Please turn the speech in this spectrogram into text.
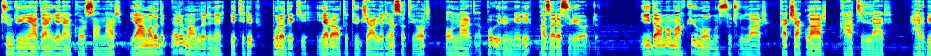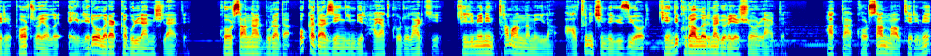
Tüm dünyadan gelen korsanlar yağmaladıkları mallarını getirip buradaki yeraltı tüccarlarına satıyor, onlar da bu ürünleri pazara sürüyordu. İdama mahkum olmuş suçlular, kaçaklar, katiller, her biri Port Royal'ı evleri olarak kabullenmişlerdi. Korsanlar burada o kadar zengin bir hayat kurdular ki, kelimenin tam anlamıyla altın içinde yüzüyor, kendi kurallarına göre yaşıyorlardı. Hatta korsan mal terimi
